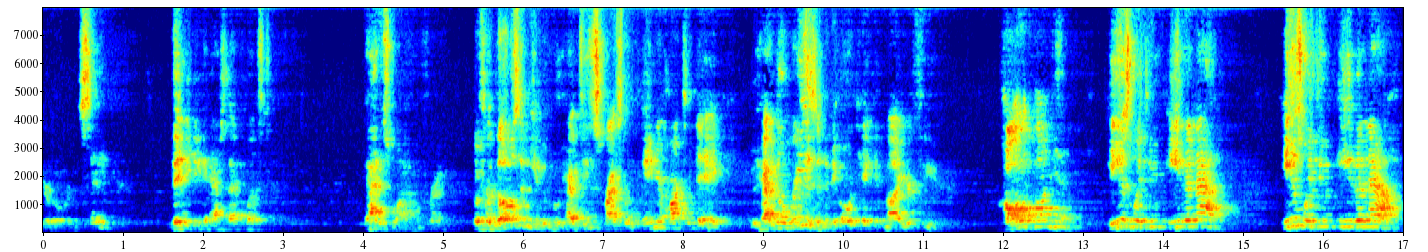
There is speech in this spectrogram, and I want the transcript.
your Lord and Savior. Then you need to ask that question. That is why I'm afraid. But for those of you who have Jesus Christ within your heart today, you have no reason to be overtaken by your fear. Call upon Him. He is with you even now. He is with you even now.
